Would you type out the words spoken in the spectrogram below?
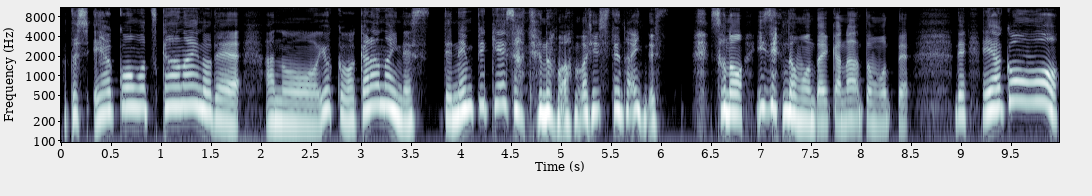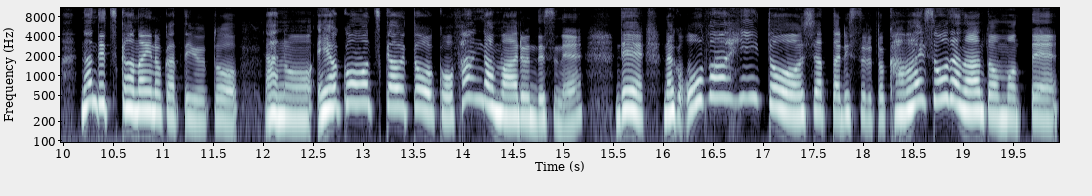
私エアコンを使わないのであのよくわからないんです。で燃費計算っていうのもあんまりしてないんです。その以前の問題かなと思って。でエアコンをなんで使わないのかっていうとあのエアコンを使うとこうファンが回るんですね。でなんかオーバーヒートしちゃったりするとかわいそうだなと思って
